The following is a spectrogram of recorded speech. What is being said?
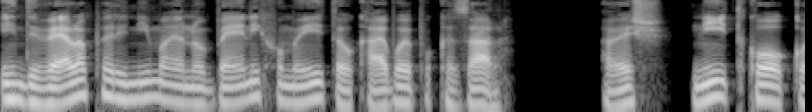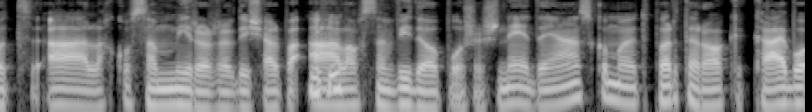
In developerji nimajo nobenih omejitev, kaj bojo pokazali. A veš, ni tako kot, a lahko sam miro radiš ali pa a Mhm. lahko sam video pošleš. Ne, dejansko imajo odprte roke, kaj bo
